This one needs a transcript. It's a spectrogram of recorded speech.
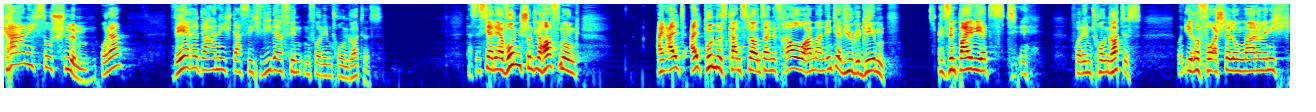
gar nicht so schlimm, oder? Wäre da nicht das sich wiederfinden vor dem Thron Gottes? Das ist ja der Wunsch und die Hoffnung. Ein Alt Altbundeskanzler und seine Frau haben ein Interview gegeben. Sie sind beide jetzt äh, vor dem Thron Gottes. Und ihre Vorstellung war, wenn ich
